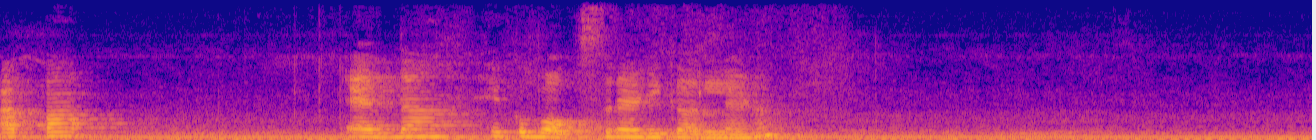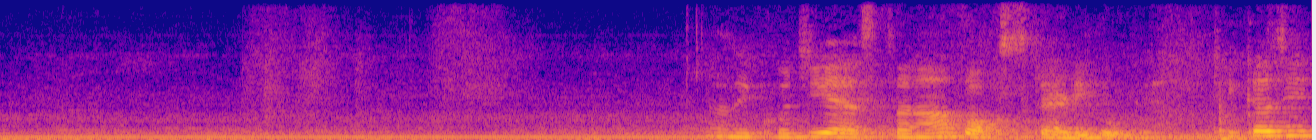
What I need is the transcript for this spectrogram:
ਆਪਾਂ ਐਦਾਂ ਇੱਕ ਬਾਕਸ ਰੈਡੀ ਕਰ ਲੈਣਾ। ਆ ਦੇਖੋ ਜੀ, ਇਸ ਤਰ੍ਹਾਂ ਬਾਕਸ ਰੈਡੀ ਹੋ ਗਿਆ। ਠੀਕ ਹੈ ਜੀ?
